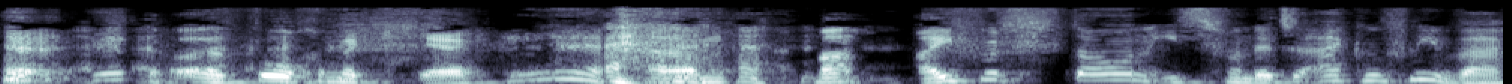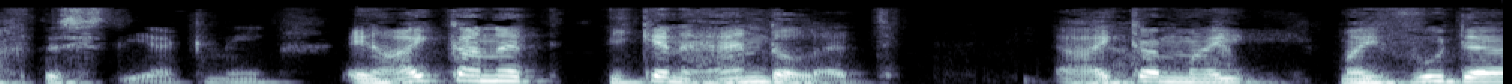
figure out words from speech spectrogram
Volgende keer. Ehm um, maar hy verstaan iets van dit. So ek hoef nie weg te steek nie. En hy kan dit, he can handle it. Hy ja. kan my my woede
